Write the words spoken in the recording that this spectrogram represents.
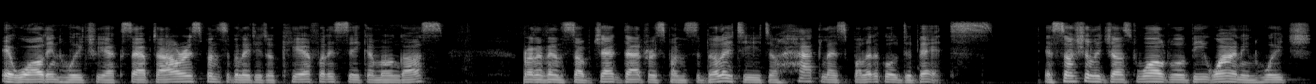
A world in which we accept our responsibility to care for the sick among us, rather than subject that responsibility to heartless political debates. A socially just world will be one in which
